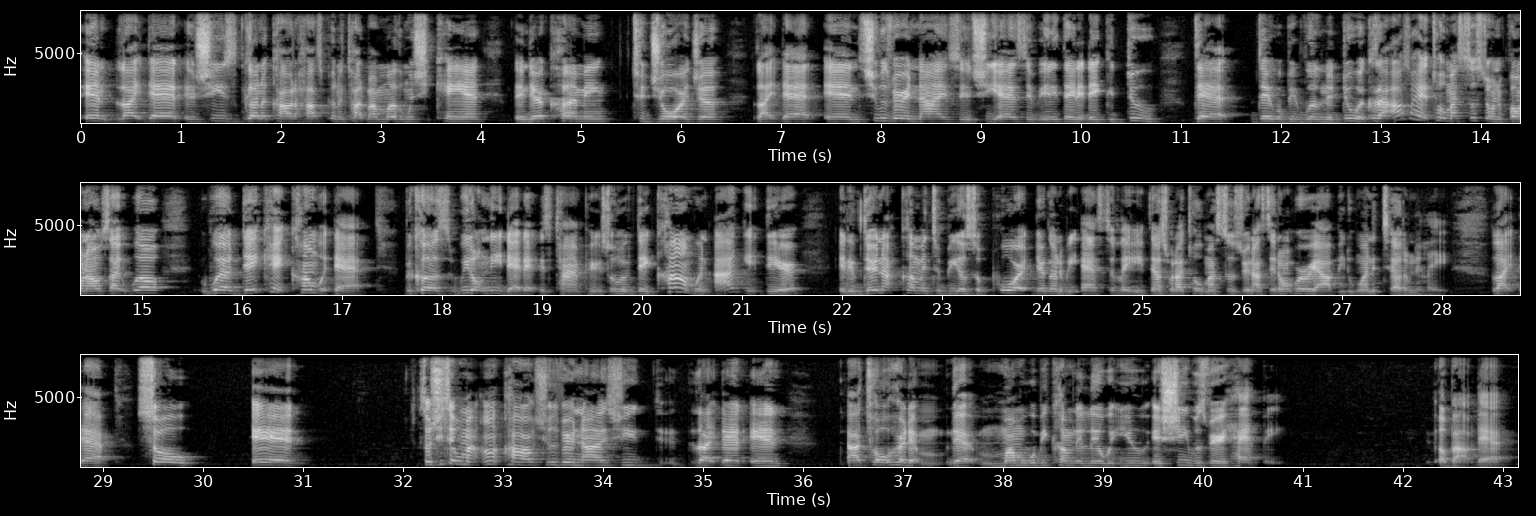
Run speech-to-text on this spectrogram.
and like that, and she's gonna call the hospital and talk to my mother when she can, and they're coming to Georgia like that. And she was very nice, and she asked if anything that they could do that they would be willing to do it. Because I also had told my sister on the phone, I was like, Well, well, they can't come with that because we don't need that at this time period. So if they come when I get there, and if they're not coming to be a support, they're going to be asked to leave. That's what I told my sister. And I said, don't worry, I'll be the one to tell them to leave. Like that. So, and so she said, when my aunt called, she was very nice. She, like that. And I told her that, that mama would be coming to live with you. And she was very happy about that.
